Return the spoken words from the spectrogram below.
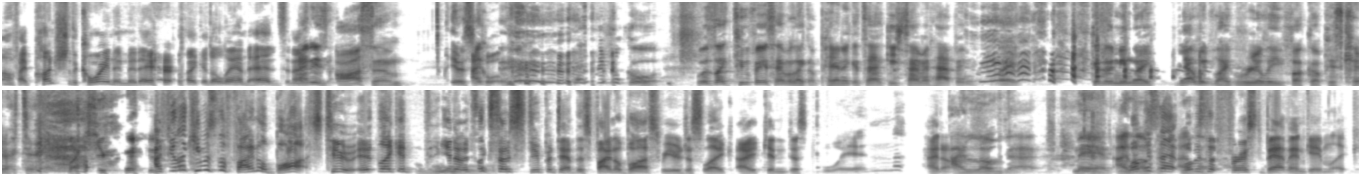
oh, if I punch the coin in midair, like it'll land heads. And I, That is awesome. It was I- cool. That's super cool. Was like Two Face having like a panic attack each time it happened? Like, because I mean, like that would like really fuck up his character. like you. I feel like he was the final boss too. It like it you know, it's like so stupid to have this final boss where you're just like, I can just win. I don't I love that, man. I what love was that? I What was the that. first Batman game like?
